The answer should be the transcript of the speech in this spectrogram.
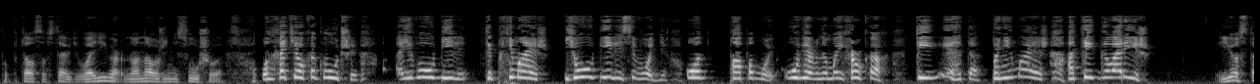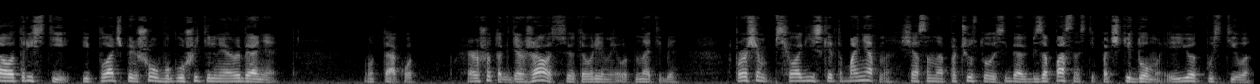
Попытался вставить Владимир, но она уже не слушала. Он хотел как лучше, а его убили. Ты понимаешь? Его убили сегодня. Он, папа мой, умер на моих руках. Ты это понимаешь? А ты говоришь. Ее стало трясти, и плач перешел в оглушительное рыдание. Вот так вот. Хорошо так держалась все это время, вот на тебе. Впрочем, психологически это понятно. Сейчас она почувствовала себя в безопасности, почти дома, и ее отпустила.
